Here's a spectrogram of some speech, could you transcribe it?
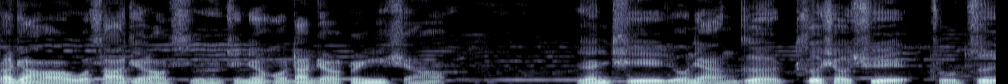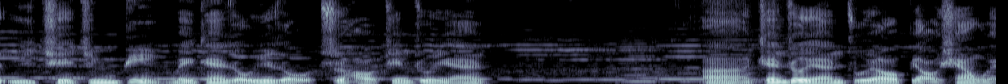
大家好，我是阿杰老师，今天和大家分享，人体有两个特效穴，主治一切经病，每天揉一揉，治好肩周炎。啊，肩周炎主要表现为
